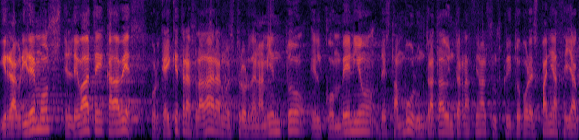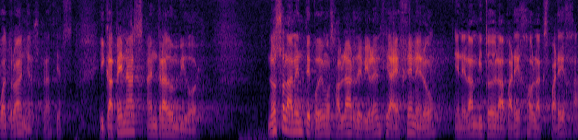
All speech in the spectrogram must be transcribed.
Y reabriremos el debate cada vez, porque hay que trasladar a nuestro ordenamiento el Convenio de Estambul, un tratado internacional suscrito por España hace ya cuatro años, gracias, y que apenas ha entrado en vigor. No solamente podemos hablar de violencia de género en el ámbito de la pareja o la expareja.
